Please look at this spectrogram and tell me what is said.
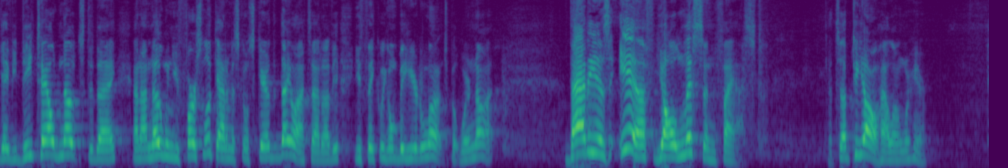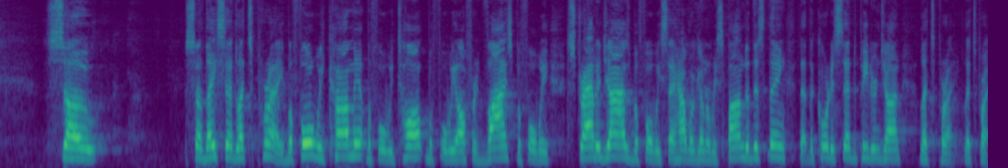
Gave you detailed notes today, and I know when you first look at them, it's going to scare the daylights out of you. You think we're going to be here to lunch, but we're not. That is if y'all listen fast. That's up to y'all how long we're here. So so they said, let's pray. Before we comment, before we talk, before we offer advice, before we strategize, before we say how we're going to respond to this thing that the court has said to Peter and John, let's pray. Let's pray.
